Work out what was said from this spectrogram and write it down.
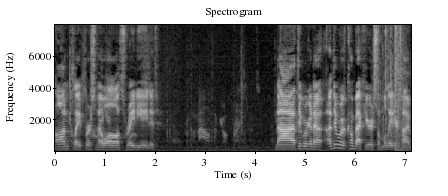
Enclave personnel it's radiated. Nah, I think we're gonna. I think we're gonna come back here some later time.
